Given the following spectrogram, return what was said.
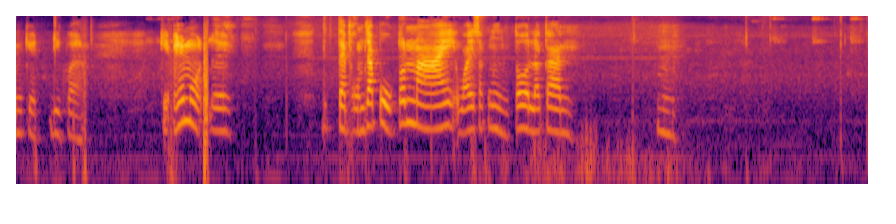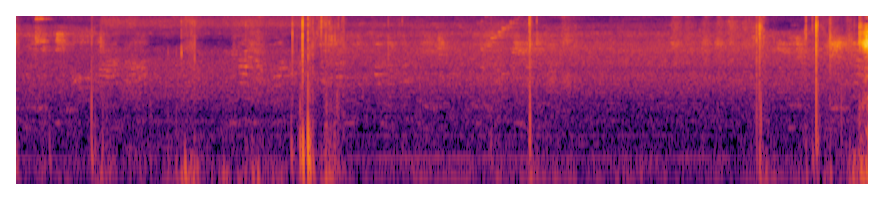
มเก็บดีกว่า เก็บให้หมดเลย แต่ผมจะปลูกต้นไม้ไว้สักหนึ่งต้นแล้วกัน อืมโอเค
